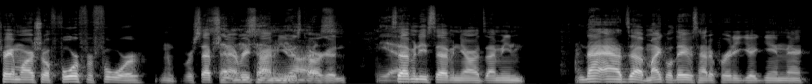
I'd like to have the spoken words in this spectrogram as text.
Trey Marshall, four for four reception every time he yards. was targeted. Yeah. 77 yards. I mean, that adds up. Michael Davis had a pretty good game there.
